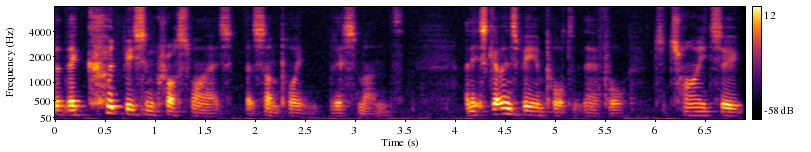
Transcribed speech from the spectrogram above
that there could be some crosswires at some point this month, and it's going to be important, therefore, to try to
